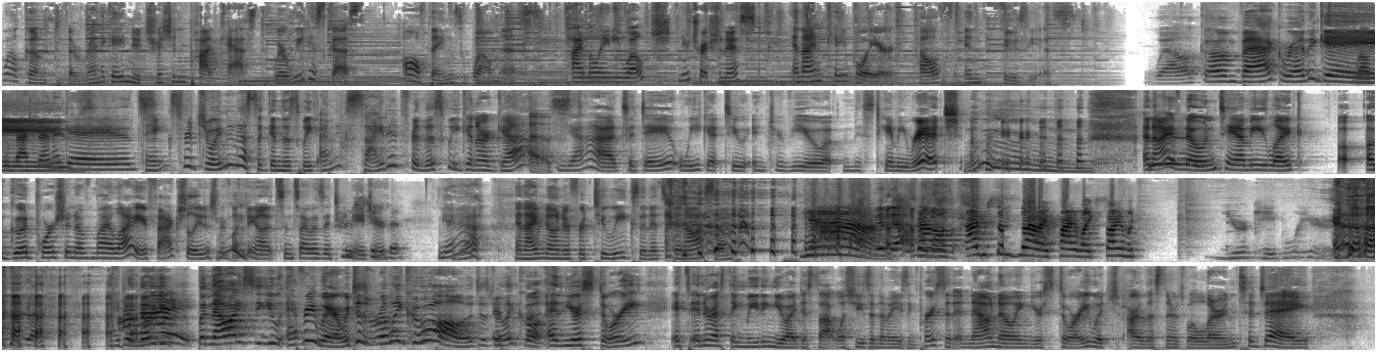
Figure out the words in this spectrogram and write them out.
Welcome to the Renegade Nutrition Podcast, where we discuss all things wellness. I'm Eleni Welch, nutritionist. And I'm Kay Boyer, health enthusiast. Welcome back, Renegades. Welcome back, Renegades. Thanks for joining us again this week. I'm excited for this week and our guest. Yeah, today we get to interview Miss Tammy Rich. Mm. and I've known Tammy like a, a good portion of my life, actually, just reflecting on it since I was a teenager. Yeah. yeah. And I've known her for two weeks and it's been awesome. Yeah. It has been awesome. I'm so glad I finally like saw him like you're cable here. I don't know you, but now I see you everywhere, which is really cool. Which is really It's cool. fun. And your story, it's interesting meeting you. I just thought, well, she's an amazing person. And now knowing your story, which our listeners will learn today,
